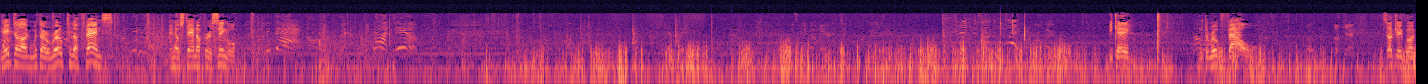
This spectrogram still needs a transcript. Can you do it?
Nate Dogg with a rope to the fence, and he'll stand up for a single. Get that! God damn! BK rope foul. What's up, J Book?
